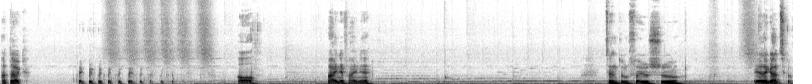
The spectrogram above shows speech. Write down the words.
atak. Pek, pek, pek, pek, pek, pek, pek, pek. O. Fajnie, fajnie. Centrum Sojuszu. I elegancko.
